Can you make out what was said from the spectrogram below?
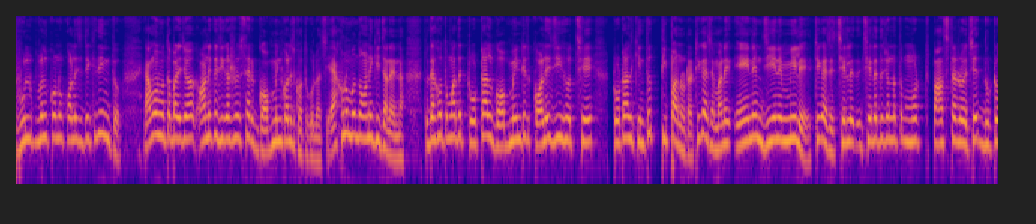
ভুল ভুল কোনো কলেজ দেখে দিন তো, এমন হতে পারে যে অনেকে জিজ্ঞাসা করে স্যার গভর্নমেন্ট কলেজ কতগুলো আছে? এখনও পর্যন্ত অনেকেই জানে না। তো দেখো, তোমাদের টোটাল গভর্নমেন্টের কলেজই হচ্ছে টোটাল কিন্তু তিপান্নটা ঠিক আছে? মানে এএনএম জিএনএম মিলে, ঠিক আছে? ছেলে, ছেলেদের জন্য তো মোট পাঁচটা রয়েছে, দুটো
